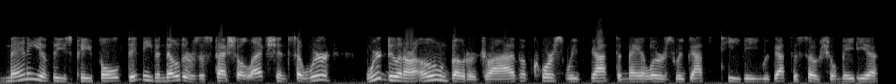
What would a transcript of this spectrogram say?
Many of these people didn't even know there was a special election, so we're we're doing our own voter drive. Of course, we've got the mailers, we've got the TV, we've got the social media.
